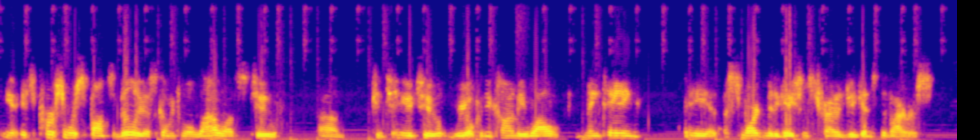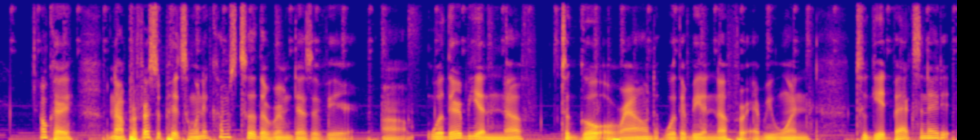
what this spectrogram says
it's personal responsibility that's going to allow us to um, continue to reopen the economy while maintaining a, a smart mitigation strategy against the virus. Okay. Now, Professor Pitts, when it comes to the remdesivir, um, will there be enough to go around? Will there be enough for everyone to get vaccinated?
